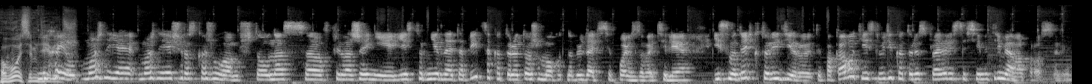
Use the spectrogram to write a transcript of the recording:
8 9 Михаил, можно я, можно я еще расскажу вам, что у нас э, в приложении есть турнирная таблица, которую тоже могут наблюдать все пользователи и смотреть, кто лидирует. И пока вот есть люди, которые справились со всеми тремя вопросами.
